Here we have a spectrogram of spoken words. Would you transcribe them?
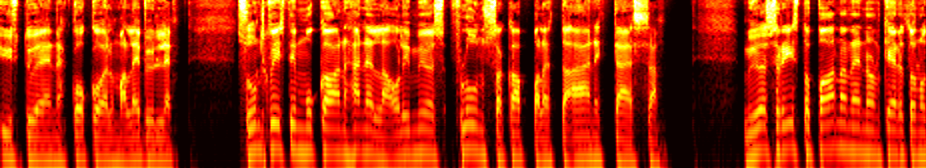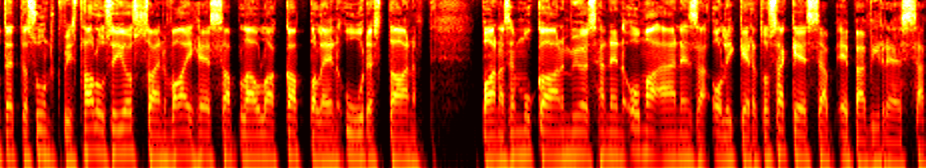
yhtyeen kokoelmalevylle. Sundqvistin mukaan hänellä oli myös flunssa-kappaletta äänittäessä. Myös Risto Paananen on kertonut, että Sundqvist halusi jossain vaiheessa laulaa kappaleen uudestaan. Paanasen mukaan myös hänen oma äänensä oli kertosäkeessä epävireessä.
